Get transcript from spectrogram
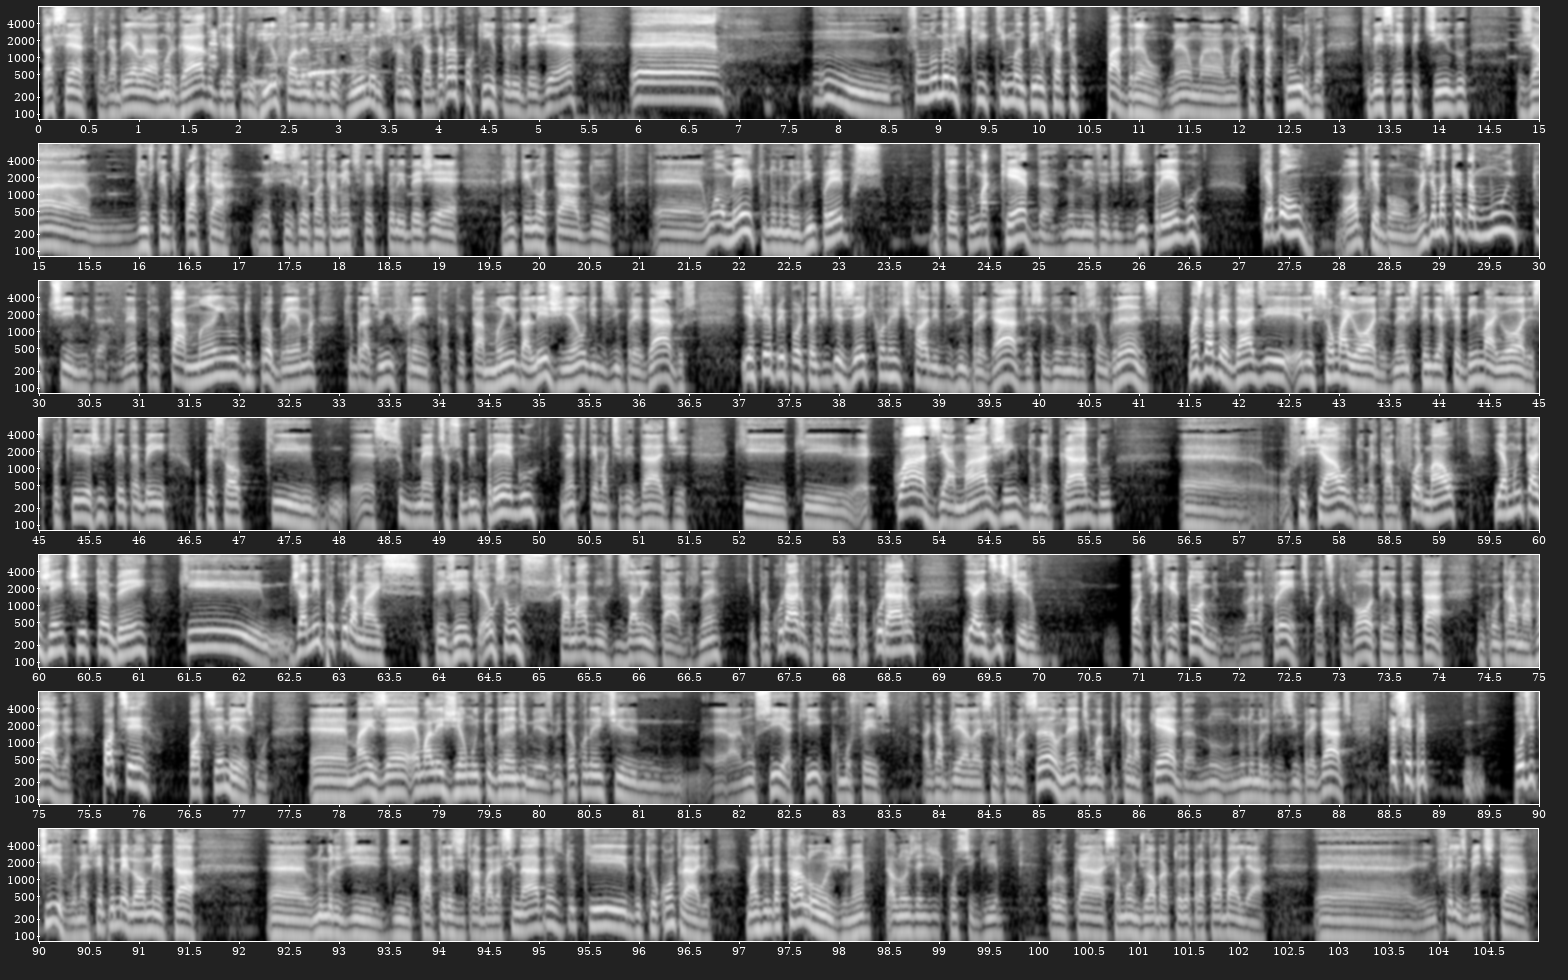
Tá certo. A Gabriela Morgado, direto do Rio, falando dos números anunciados agora há pouquinho pelo IBGE. É... Hum, são números que, que mantêm um certo padrão, né? uma, uma certa curva que vem se repetindo já de uns tempos para cá, nesses levantamentos feitos pelo IBGE. A gente tem notado é, um aumento no número de empregos, portanto, uma queda no nível de desemprego, que é bom, Óbvio que é bom, mas é uma queda muito tímida, né, para o tamanho do problema que o Brasil enfrenta, para o tamanho da legião de desempregados. E é sempre importante dizer que quando a gente fala de desempregados, esses números são grandes, mas na verdade eles são maiores, né? eles tendem a ser bem maiores, porque a gente tem também o pessoal que é, se submete a subemprego, né? que tem uma atividade que, que é quase à margem do mercado, é, oficial, do mercado formal, e há muita gente também que já nem procura mais. Tem gente, é, são os chamados desalentados, né? Que procuraram, procuraram, procuraram e aí desistiram. Pode ser que retome lá na frente, pode ser que voltem a tentar encontrar uma vaga, pode ser, pode ser mesmo. É, mas é, é, uma legião muito grande mesmo. Então, quando a gente é, anuncia aqui, como fez a Gabriela essa informação, né, de uma pequena queda no, no número de desempregados, é sempre positivo, né? Sempre melhor aumentar é, o número de, de carteiras de trabalho assinadas do que, do que o contrário. Mas ainda está longe, né? Está longe da gente conseguir colocar essa mão de obra toda para trabalhar. É, infelizmente está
